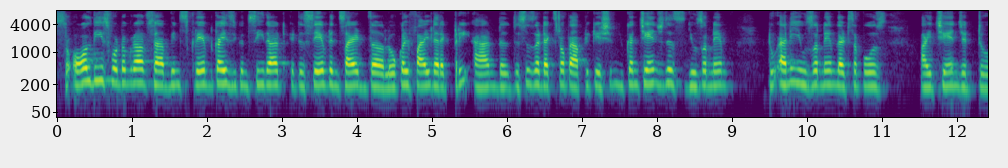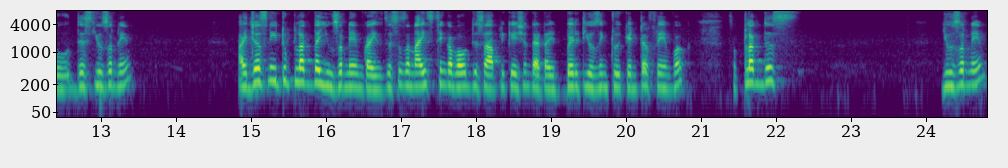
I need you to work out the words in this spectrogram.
So all these photographs have been scraped guys. You can see that it is saved inside the local file directory and this is a desktop application. You can change this username to any username. Let's suppose I change it to this username. I just need to plug the username guys. This is a nice thing about this application that I built using Tkinter framework. So plug this username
